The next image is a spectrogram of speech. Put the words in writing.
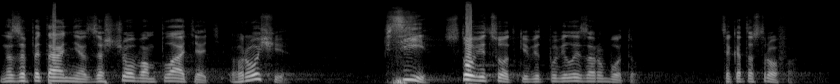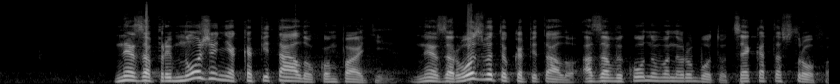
на запитання, за що вам платять гроші, всі 100% відповіли за роботу. Це катастрофа. Не за примноження капіталу компанії, не за розвиток капіталу, а за виконувану роботу. Це катастрофа.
